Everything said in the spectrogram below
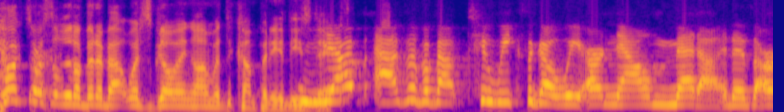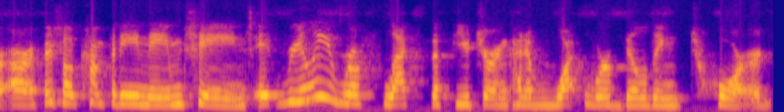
Talk to us a little bit about what's going on with the company these days. Yep. As of about two weeks ago, we are now Meta. It is our, our official company name change. It really reflects the future and kind of what we're building towards.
